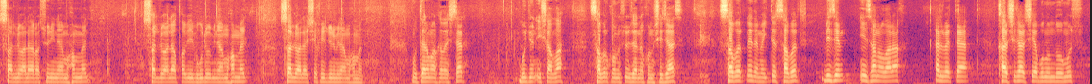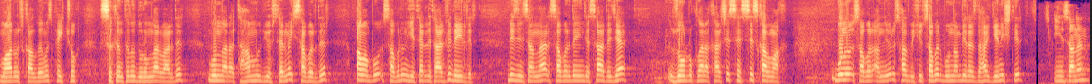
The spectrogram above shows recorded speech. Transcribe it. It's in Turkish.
Sallu ala Resulina Muhammed. Sallu ala tabibi kulubina Muhammed. Sallu ala şefi cünübina Muhammed. Muhterem arkadaşlar, bugün inşallah sabır konusu üzerine konuşacağız. Sabır ne demektir? Sabır bizim insan olarak elbette karşı karşıya bulunduğumuz, maruz kaldığımız pek çok sıkıntılı durumlar vardır. Bunlara tahammül göstermek sabırdır. Ama bu sabrın yeterli tarifi değildir. Biz insanlar sabır deyince sadece zorluklara karşı sessiz kalmak. Bunu sabır anlıyoruz. Halbuki sabır bundan biraz daha geniştir. İnsanın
